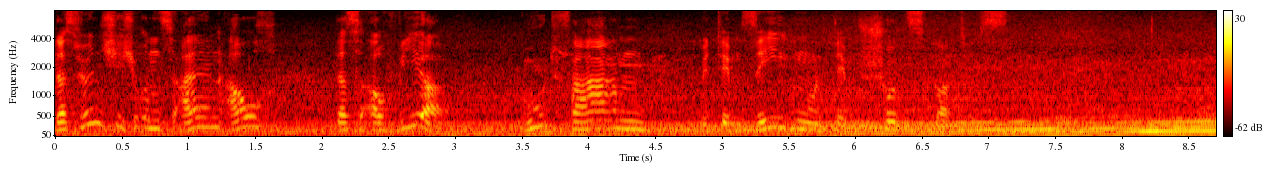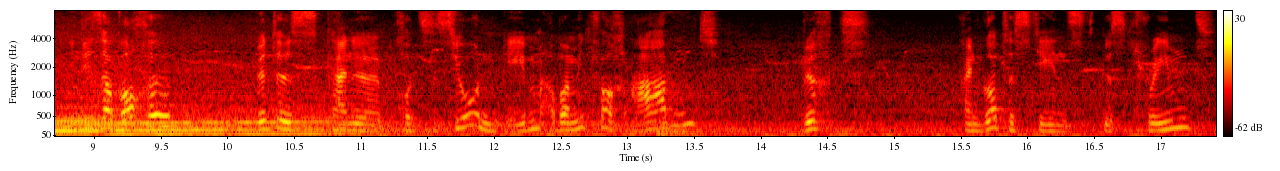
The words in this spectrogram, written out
Das wünsche ich uns allen auch, dass auch wir gut fahren mit dem Segen und dem Schutz Gottes. In dieser Woche wird es keine Prozessionen geben, aber Mittwochabend wird ein Gottesdienst gestreamt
